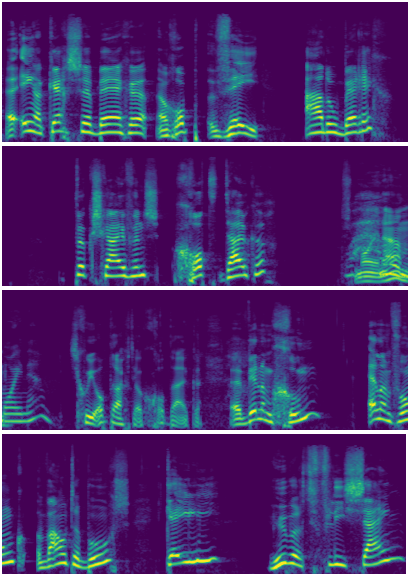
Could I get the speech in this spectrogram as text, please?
Eh Inga Kersenbergen, Rob V. Adelberg, Puk Schuivens, Grotduiker. Dat is een mooie naam. mooie naam. Dat is een goede opdracht ook, Grotduiken. Eh, Willem Groen, Ellen Vonk, Wouter Boers, Kelly, Hubert Vliesijn,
